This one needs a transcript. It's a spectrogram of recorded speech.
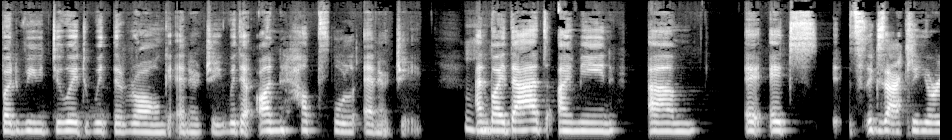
but we do it with the wrong energy, with the unhelpful energy. Mm-hmm. And by that, I mean, um, it, it's, it's exactly your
